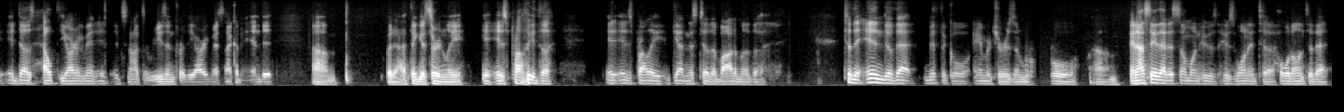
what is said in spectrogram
it does help the argument. It, it's not the reason for the argument. It's not going to end it. Um, but I think it certainly it is probably the it is probably getting us to the bottom of the to the end of that mythical amateurism rule. Um, and I say that as someone who's who's wanted to hold on to that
